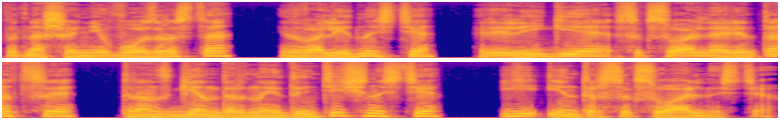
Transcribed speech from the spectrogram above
в отношении возраста, инвалидности, религии, сексуальной ориентации, трансгендерной идентичности и интерсексуальности.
